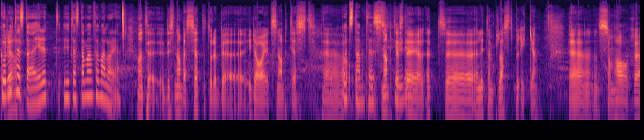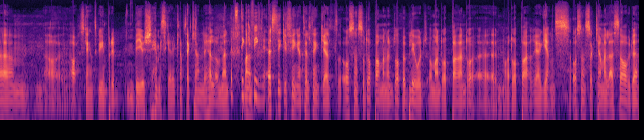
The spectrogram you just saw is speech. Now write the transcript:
Går det att testa? Är det hur testar man för malaria? Man, det snabbaste sättet och det, idag är ett snabbtest. Eh, Och ett snabbtest, Ett snabbtest är är, ett, eh, en liten plastbricka eh, som har, ehm, ja, ja, jag ska inte gå in på det biokemiska, det är knappt jag kan det heller. Men Ett stick i fingret? Ett stick i fingret helt enkelt och sen så droppar man en droppe blod och man droppar en, dro- eh, några droppar reagens och sen så kan man läsa av det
